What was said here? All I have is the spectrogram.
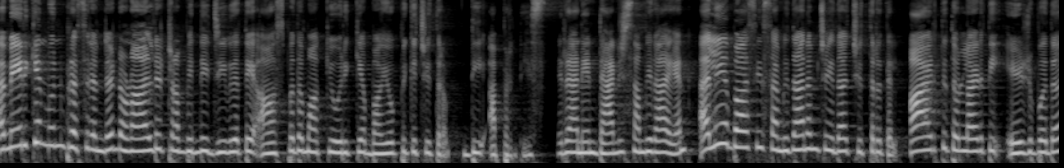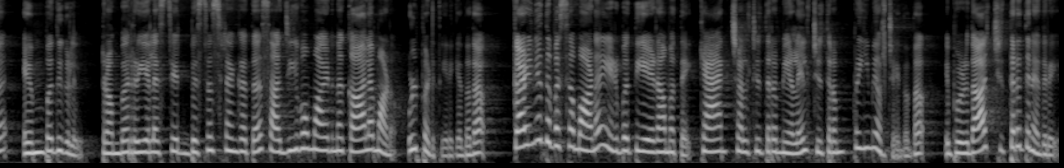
അമേരിക്കൻ മുൻ പ്രസിഡന്റ് ഡൊണാൾഡ് ട്രംപിന്റെ ജീവിതത്തെ ആസ്പദമാക്കി ഒരുക്കിയ ബയോപിക് ചിത്രം ദി അപ്രന്റീസ്. ഇറാനിയൻ ഡാനിഷ് സംവിധായകൻ അലി അബാസി സംവിധാനം ചെയ്ത ചിത്രത്തിൽ ആയിരത്തി തൊള്ളായിരത്തി എഴുപത് എൺപതുകളിൽ ട്രംപ് റിയൽ എസ്റ്റേറ്റ് ബിസിനസ് രംഗത്ത് സജീവമായിരുന്ന കാലമാണ് ഉൾപ്പെടുത്തിയിരിക്കുന്നത്. കഴിഞ്ഞ ദിവസമാണ് എഴുപത്തിയേഴാമത്തെ കാൻ ചലച്ചിത്രമേളയിൽ ചിത്രം പ്രീമിയർ ചെയ്തത്. ഇപ്പോഴത്തെ ചിത്രത്തിനെതിരെ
